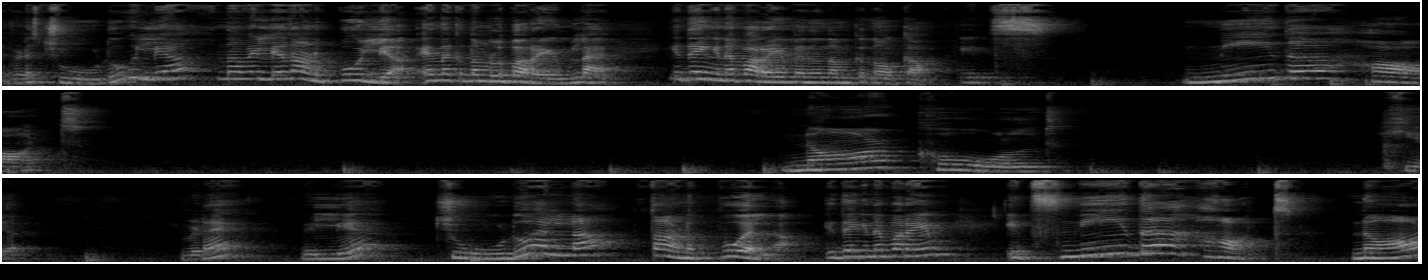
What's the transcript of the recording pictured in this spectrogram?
ഇവിടെ ചൂടുമില്ല എന്നാൽ വലിയ തണുപ്പുമില്ല എന്നൊക്കെ നമ്മൾ പറയും അല്ലേ? ഇതെങ്ങനെ പറയുമെന്ന് നമുക്ക് നോക്കാം. It's neither hot nor cold here. ഇവിടെ വലിയ ചൂടും അല്ല തണുപ്പും അല്ല. ഇതെങ്ങനെ പറയും? It's neither hot nor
